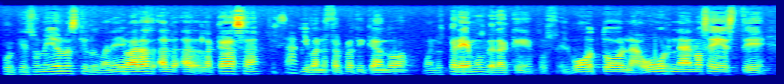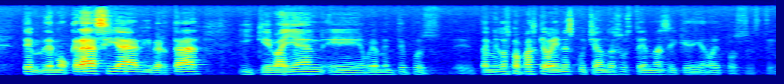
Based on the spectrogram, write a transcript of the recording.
porque son ellos los que los van a llevar a, la casa y van a estar platicando, bueno, esperemos, ¿verdad? Que pues el voto, la urna, no sé, este, democracia, libertad, y que vayan, eh, obviamente, pues eh, también los papás que vayan escuchando esos temas y que digan, oye, pues este,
